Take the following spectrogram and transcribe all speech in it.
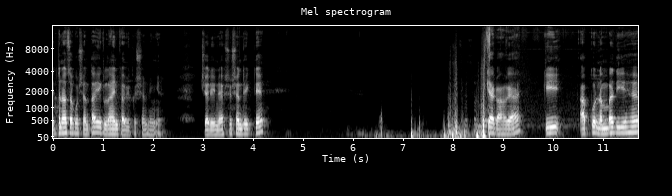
इतना सा क्वेश्चन था, एक लाइन का भी क्वेश्चन नहीं है। चलिए नेक्स्ट क्वेश्चन देखते हैं। क्या कहा गया है कि आपको नंबर दिए हैं,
